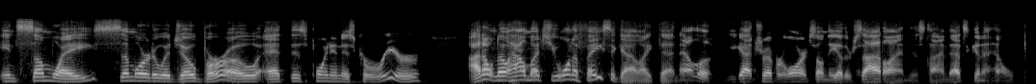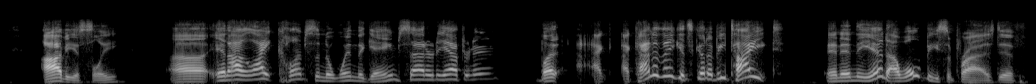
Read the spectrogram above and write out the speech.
in some ways similar to a Joe Burrow at this point in his career. I don't know how much you want to face a guy like that. Now, look, you got Trevor Lawrence on the other sideline this time. That's going to help obviously. Uh, and I like Clemson to win the game Saturday afternoon, but I, I kind of think it's going to be tight. And in the end, I won't be surprised if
